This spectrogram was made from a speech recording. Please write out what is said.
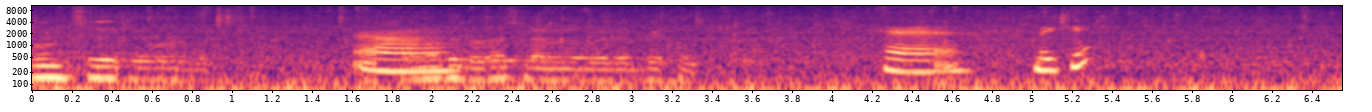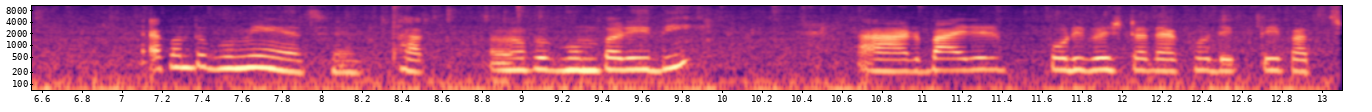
দুলছে দেখুন। হ্যাঁ দেখি। এখন তো ঘুমিয়ে গেছে। থাক আমাকে ঘুম পাড়িয়ে দিই। আর বাইরের পরিবেশটা দেখো দেখতেই পাচ্ছ।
